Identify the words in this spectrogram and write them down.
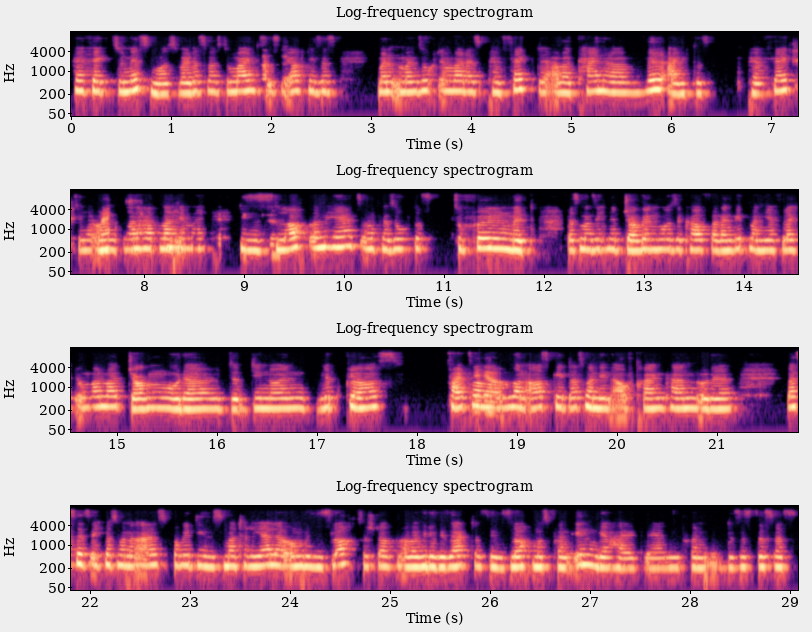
Perfektionismus, weil das, was du meinst, ist ja auch dieses, man, man sucht immer das Perfekte, aber keiner will eigentlich das Perfekte. Und dann hat man immer dieses Loch im Herz und versucht es zu füllen mit, dass man sich eine Jogginghose kauft, weil dann geht man ja vielleicht irgendwann mal joggen oder die, die neuen Lipgloss, falls man ja. mal irgendwann ausgeht, dass man den auftragen kann oder was weiß ich, was man dann alles probiert, dieses Materielle, um dieses Loch zu stopfen. Aber wie du gesagt hast, dieses Loch muss von innen geheilt werden. Von, das ist das, was,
